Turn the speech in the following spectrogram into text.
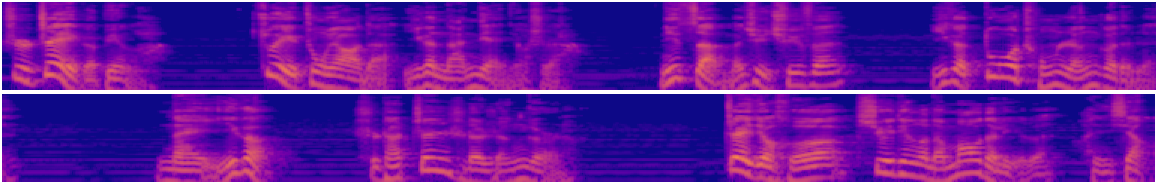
治这个病啊，最重要的一个难点就是啊，你怎么去区分？一个多重人格的人，哪一个是他真实的人格呢？这就和薛定谔的猫的理论很像。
